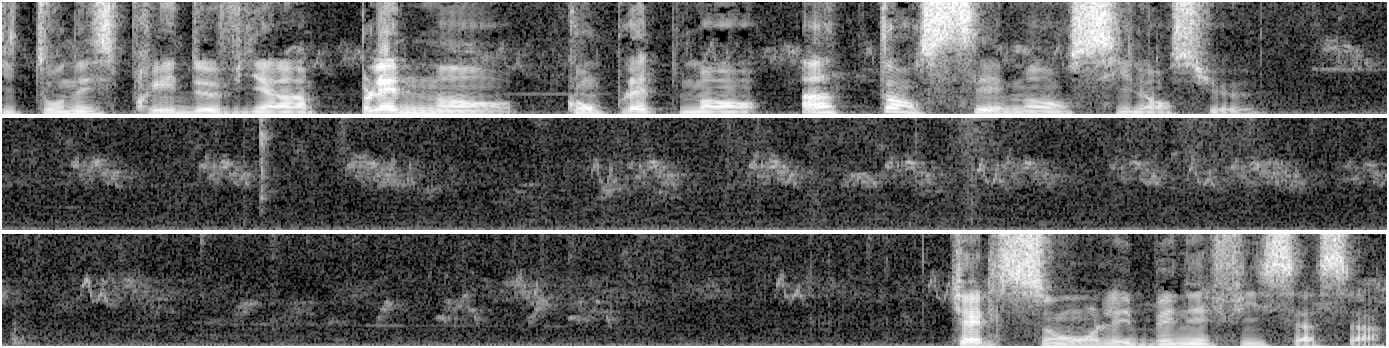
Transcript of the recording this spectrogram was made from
Si ton esprit devient pleinement, complètement, intensément silencieux, quels sont les bénéfices à ça?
